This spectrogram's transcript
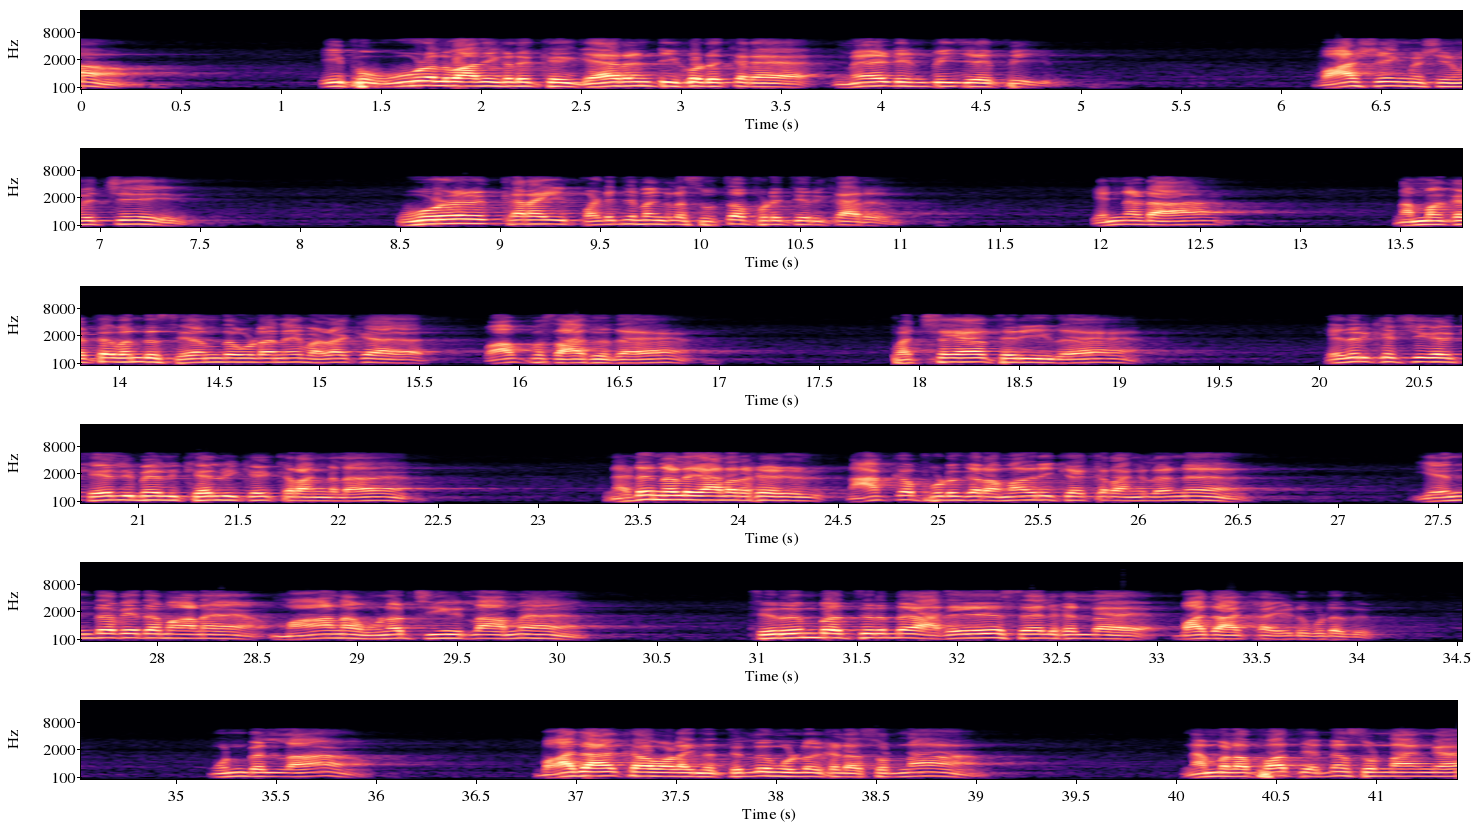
இப்போ ஊழல்வாதிகளுக்கு கேரண்டி கொடுக்கிற made in BJP washing machine வச்சு ஊழல் கரை படிஞ்சவங்களை சுத்தப்படுத்தி இருக்காரு என்னடா? நம்ம கிட்ட வந்து சேர்ந்த உடனே வழக்க வாபஸ் ஆகுத? பச்சையா தெரியுத? எதிர்க்கட்சிகள் கேள்வி மேல் கேள்வி கேட்கிறாங்களே? நடுநிலையாளர்கள் நாக்கப்படுகிற மாதிரி கேட்கிறாங்களேன்னு எந்த விதமான மான உணர்ச்சியும் இல்லாமல் திரும்ப திரும்ப அதே செயல்களில் பாஜக ஈடுபடுது. முன்பெல்லாம் பாஜகவோட இந்த தில்லுமுள்ளுகளை சொன்னா நம்மளை பார்த்து என்ன சொன்னாங்க?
